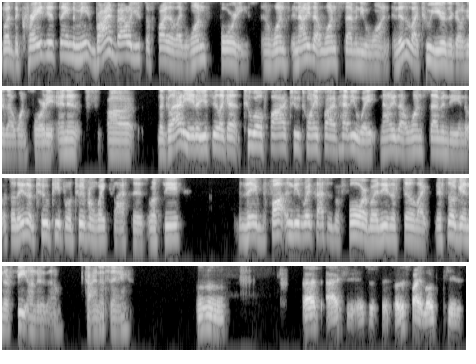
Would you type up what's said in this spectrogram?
But the craziest thing to me, Bryan Battle used to fight at like 140s and one, and now he's at 171. And this is like two years ago. He was at 140, and then uh, the Gladiator used to be like at 205, 225 heavyweight. Now he's at 170, and so these are two people, two different weight classes. We'll see. They've fought in these weight classes before, but these are still like they're still getting their feet under them, kind of thing. Mm-hmm. That's actually interesting. So this fight, low keys.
